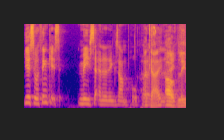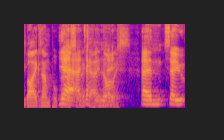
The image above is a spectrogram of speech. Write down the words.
Yeah, so I think it's me setting an example. Personally. Okay. Oh, lead by example. Person. Yeah, okay, definitely. Nice. Um, so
